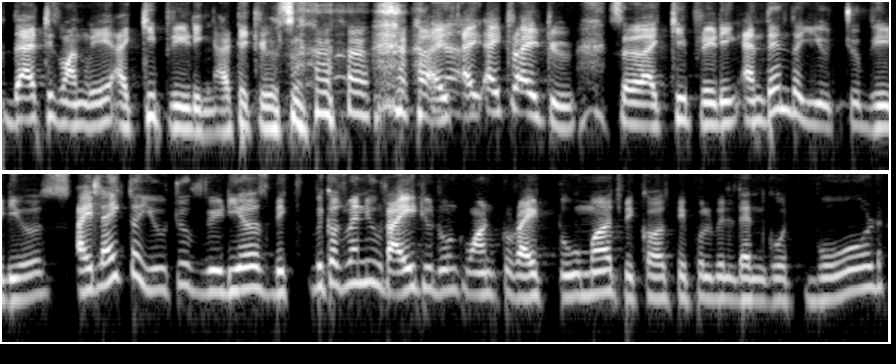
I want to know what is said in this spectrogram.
that is one way I keep reading articles. I, I, I, try to. So I keep reading. And then the YouTube videos. I like the YouTube videos because when you write, you don't want to write too much because people will then go bored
